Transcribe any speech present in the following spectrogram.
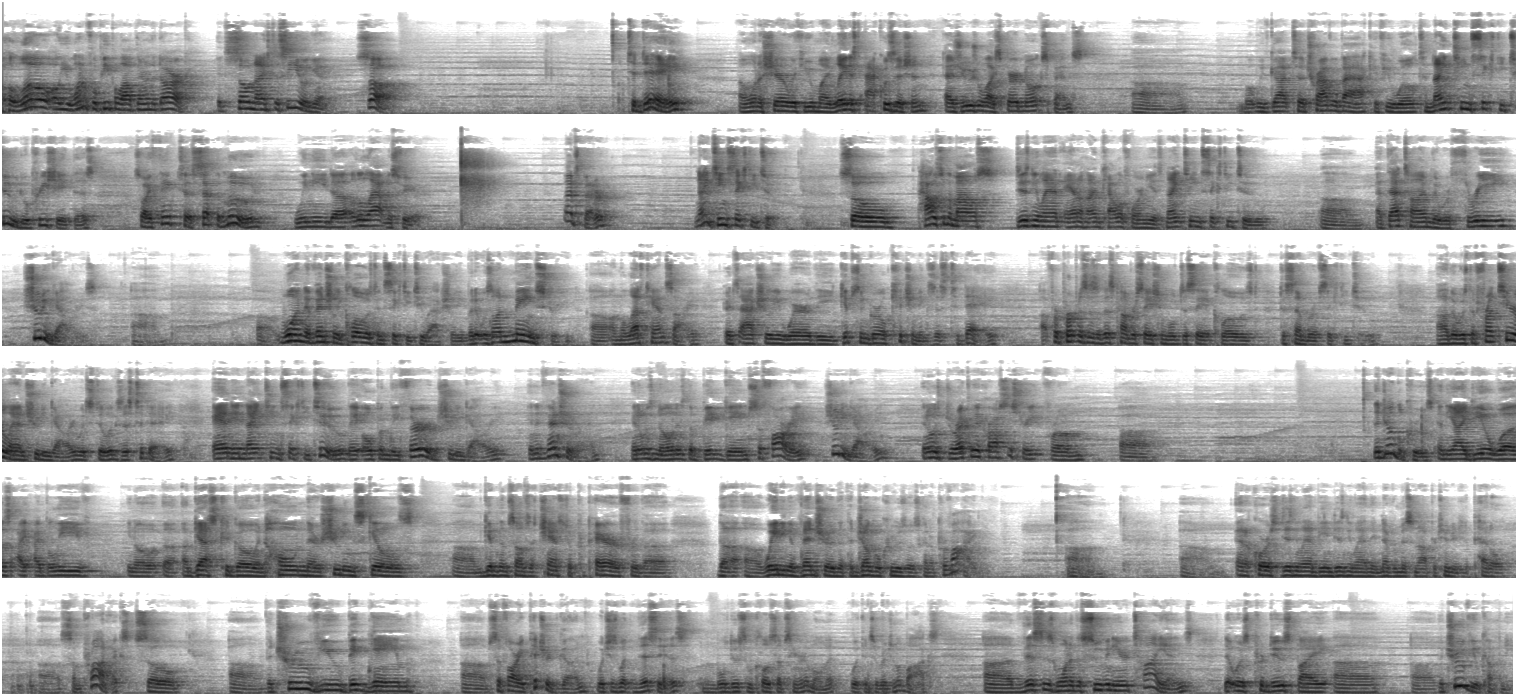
Well, hello, all you wonderful people out there in the dark. It's so nice to see you again. So, today I want to share with you my latest acquisition. As usual, I spared no expense. Uh, but we've got to travel back, if you will, to 1962 to appreciate this. So I think to set the mood, we need uh, a little atmosphere. That's better. 1962. So, House of the Mouse, Disneyland, Anaheim, California. It's 1962. Um, at that time, there were three shooting galleries. Um, uh, one eventually closed in 62, actually, but it was on Main Street uh, on the left hand side. It's actually where the Gibson Girl Kitchen exists today. Uh, for purposes of this conversation, we'll just say it closed December of 62. Uh, there was the Frontierland Shooting Gallery, which still exists today. And in 1962, they opened the third shooting gallery in Adventureland, and it was known as the Big Game Safari Shooting Gallery. And it was directly across the street from uh, the Jungle Cruise. And the idea was, I, I believe, you know, a, a, guest could go and hone their shooting skills, um, give themselves a chance to prepare for the the uh, waiting adventure that the Jungle Cruise was going to provide. Um, um, and of course, Disneyland being Disneyland, they never miss an opportunity to peddle uh, some products. So uh, the Tru Vue Big Game uh, Safari Picture Gun, which is what this is, we'll do some close-ups here in a moment with its original box. Uh, this is one of the souvenir tie-ins that was produced by uh, uh, the Tru Vue Company.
